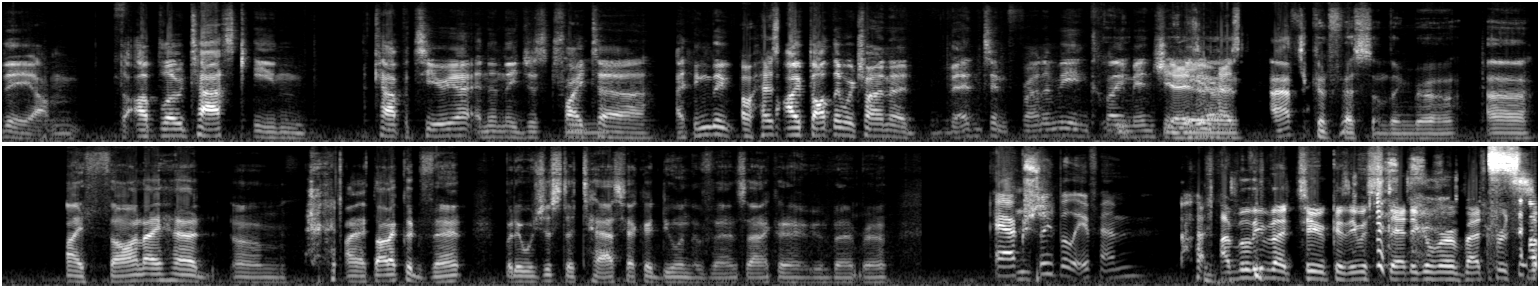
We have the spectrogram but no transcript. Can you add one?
the um the upload task in the cafeteria, and then they just tried to. I think they. Oh, Hes- I thought they were trying to vent in front of me and claim Yeah, engineer. Yeah, has- I have to confess something, bro. Uh, I thought I had um, I thought I could vent, but it was just a task I could do in the vents, and I couldn't even vent, bro. I actually believe him. I believe that too because he was standing over a bench for So so,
